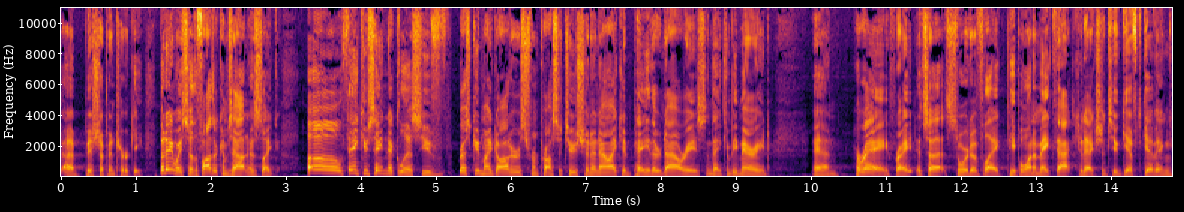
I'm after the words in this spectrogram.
a bishop in Turkey. But anyway, so the father comes out and is like, Oh, thank you, St. Nicholas. You've rescued my daughters from prostitution and now I can pay their dowries and they can be married. And hooray, right? It's a sort of like people want to make that connection to gift giving.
